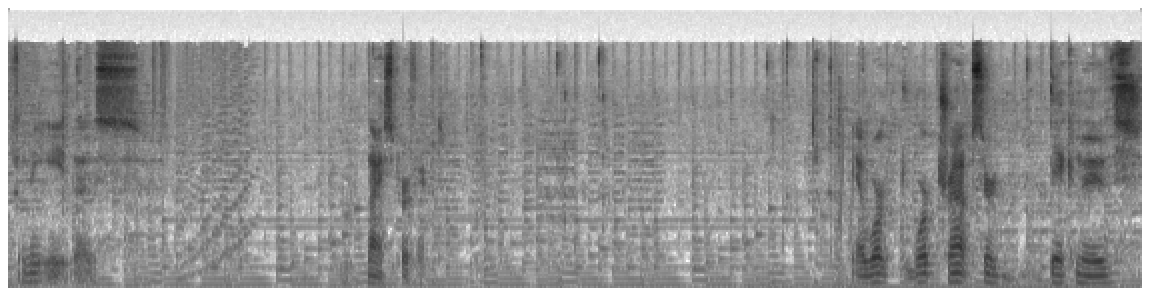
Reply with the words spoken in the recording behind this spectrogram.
Let me eat this. Nice, perfect. Yeah, warp, warp traps are dick moves.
